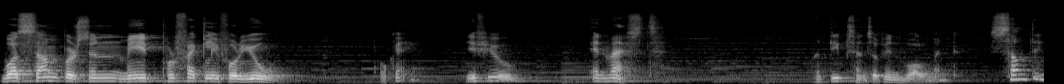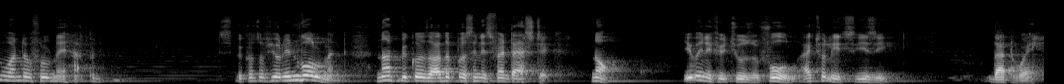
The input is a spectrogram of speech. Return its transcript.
was some person made perfectly for you, okay? If you invest a deep sense of involvement, something wonderful may happen. It's because of your involvement, not because the other person is fantastic. No. Even if you choose a fool, actually it's easy that way.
